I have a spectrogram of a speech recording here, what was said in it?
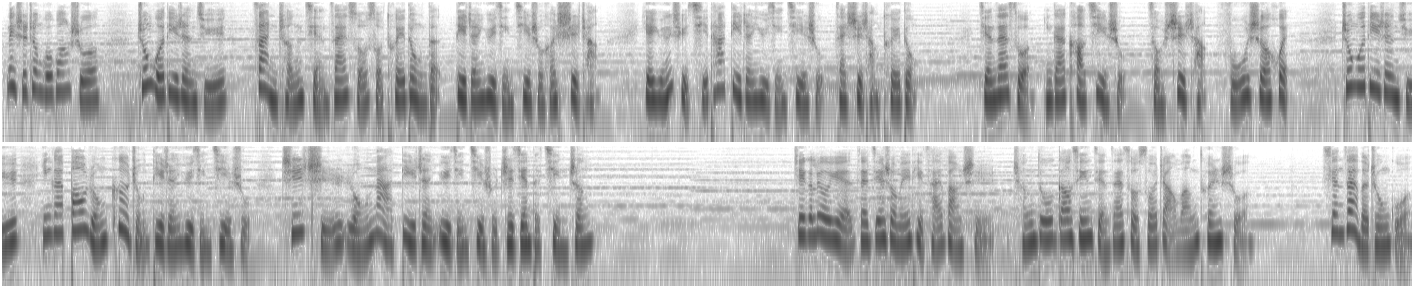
那时，郑国光说：“中国地震局赞成减灾所所推动的地震预警技术和市场。”也允许其他地震预警技术在市场推动，减灾所应该靠技术走市场，服务社会。中国地震局应该包容各种地震预警技术，支持容纳地震预警技术之间的竞争。这个六月，在接受媒体采访时，成都高新减灾所所长王吞说：“现在的中国，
